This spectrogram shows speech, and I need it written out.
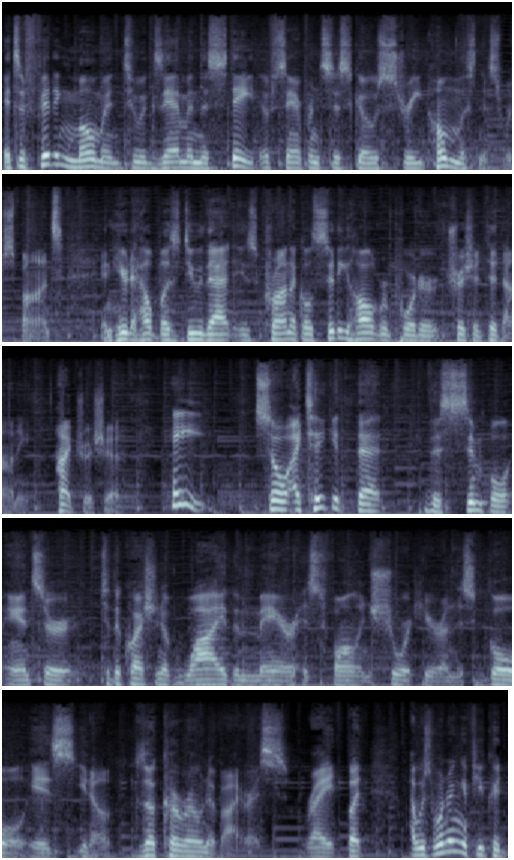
It's a fitting moment to examine the state of San Francisco's street homelessness response. And here to help us do that is Chronicle City Hall reporter Trisha Thadani. Hi, Trisha. Hey. So I take it that the simple answer to the question of why the mayor has fallen short here on this goal is, you know, the coronavirus, right? But I was wondering if you could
